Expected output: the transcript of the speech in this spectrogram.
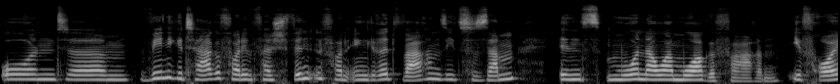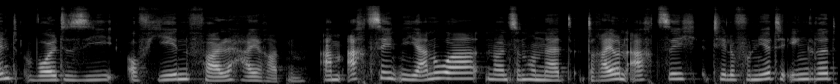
und ähm, wenige Tage vor dem Verschwinden von Ingrid waren sie zusammen ins Murnauer Moor gefahren. Ihr Freund wollte sie auf jeden Fall heiraten. Am 18. Januar 1983 telefonierte Ingrid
